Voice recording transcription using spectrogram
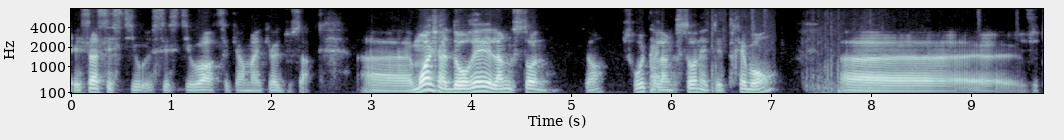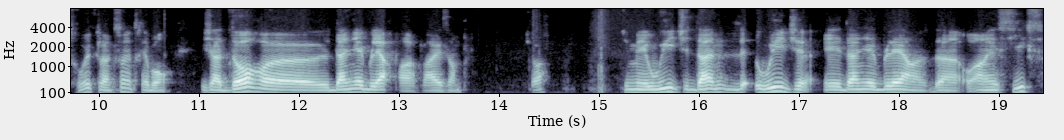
Et ça, c'est Stewart, c'est Carmichael, tout ça. moi, j'adorais Langston. Tu vois? Je trouvais que Langston était très bon. J'ai trouvé que Langston est très bon. J'adore euh, Daniel Blair, par, exemple. Tu vois? Tu mets Widge, et Daniel Blair en SX,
